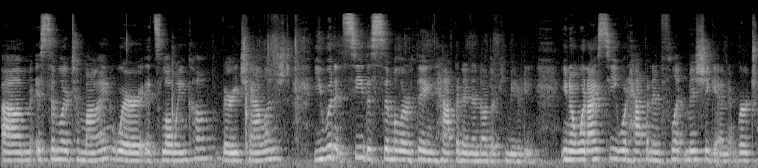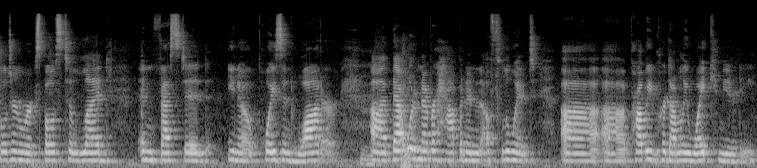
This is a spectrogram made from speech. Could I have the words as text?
Um, is similar to mine, where it's low income, very challenged. You wouldn't see the similar thing happen in another community. You know, when I see what happened in Flint, Michigan, where children were exposed to lead infested, you know, poisoned water, uh, that would have never happened in an affluent, uh, uh, probably predominantly white community.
